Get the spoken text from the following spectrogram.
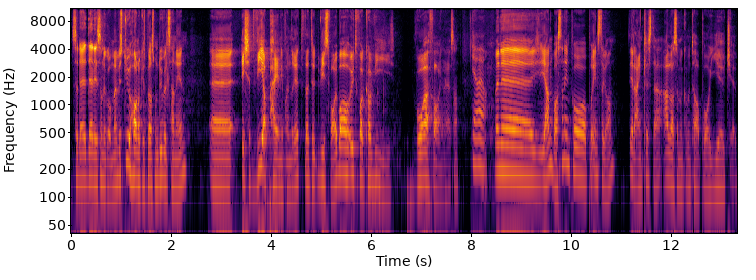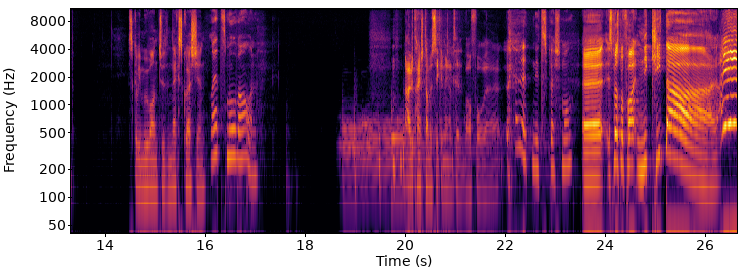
Så det, det er litt sånn det går. Men hvis du har noen spørsmål du vil sende inn eh, Ikke at vi har peiling på en dritt, vi svarer jo bare ut ifra hva vi våre erfaringer er. sant? Ja, ja. Men eh, gjerne bare send inn på, på Instagram. Det er det enkleste. Eller som en kommentar på YouTube. Skal vi move on to the next question? Let's move on. Nei, vi trenger ikke ta musikken en gang til, bare for eh, et nytt spørsmål. eh, Spørsmål fra Nikita. Ai, ai,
